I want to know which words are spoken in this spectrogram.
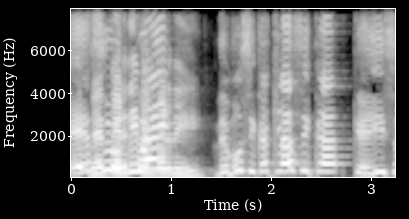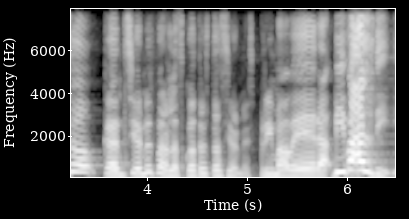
¿qué? Es Me un perdí, me perdí. De música clásica que hizo canciones para las cuatro estaciones. Primavera. ¡Vivaldi!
